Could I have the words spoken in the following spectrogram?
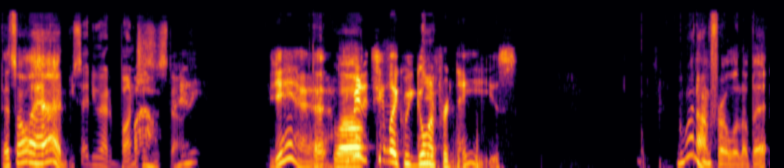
That's all I had. You said you had bunches Wow, of stuff. really? Yeah. That- you well, made it seem like we go do on for days. We went on for a little bit.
